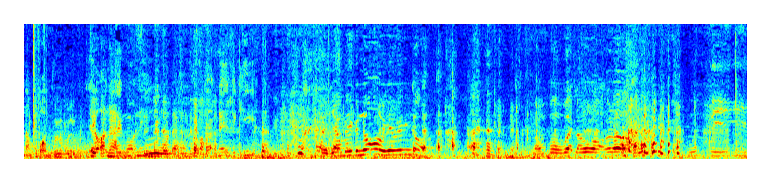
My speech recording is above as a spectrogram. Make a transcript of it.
Nampak bulu-bulu ketiak ni. Tengok ni. Senyum dah. Tak naik sikit. Jangan main kena, jangan main kena. Nampak buat lawak pula. Putih.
